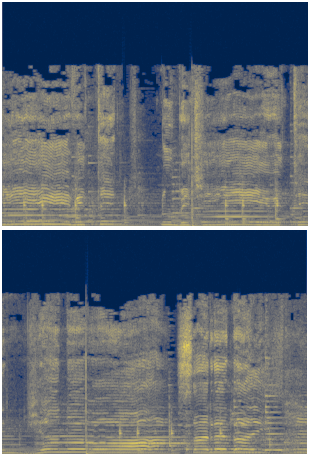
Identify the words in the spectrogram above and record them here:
ජීවිතෙන් නුඹේ ජීවිතෙන් යනවා සරලයි.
